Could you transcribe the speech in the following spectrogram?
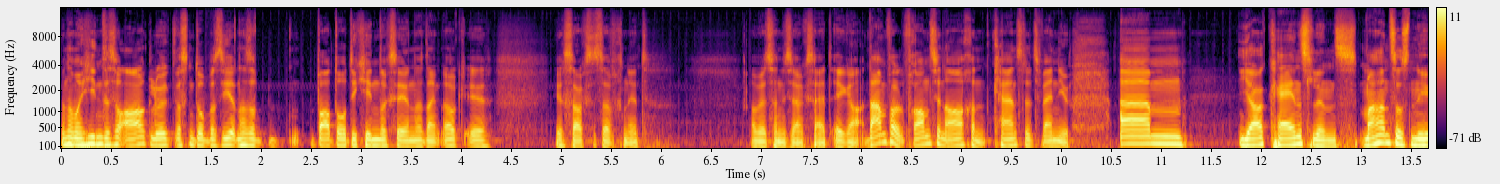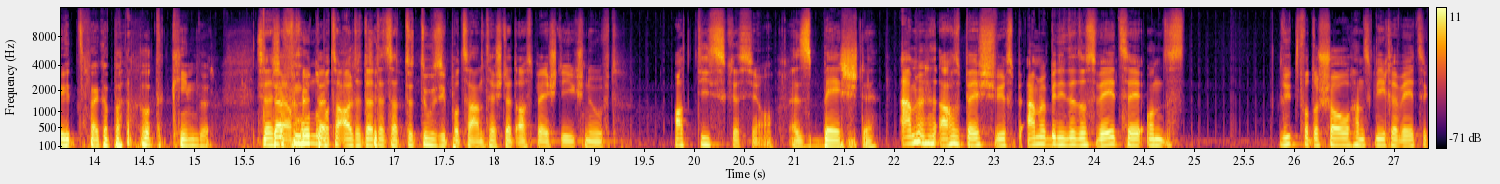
und habe mir hinten so angeschaut, was denn da passiert. Und habe so ein paar tote Kinder gesehen und gedacht, okay, ich sag's es einfach nicht. Aber jetzt habe ich es ja gesagt. Egal. In dem Fall, Franz in Aachen, cancelled Venue. Ähm, Ja, cancelns. Machen sie es nicht, wegen ein paar toten Kinder. Sie das ist ja dürfen nicht 100%, Alter, dort hat 1000% hast du dort Asbest eingeschnauft. An Diskretion. das Beste. Einmal, wie ich's- einmal bin ich dort aufs WC und die Leute von der Show haben das gleiche WC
